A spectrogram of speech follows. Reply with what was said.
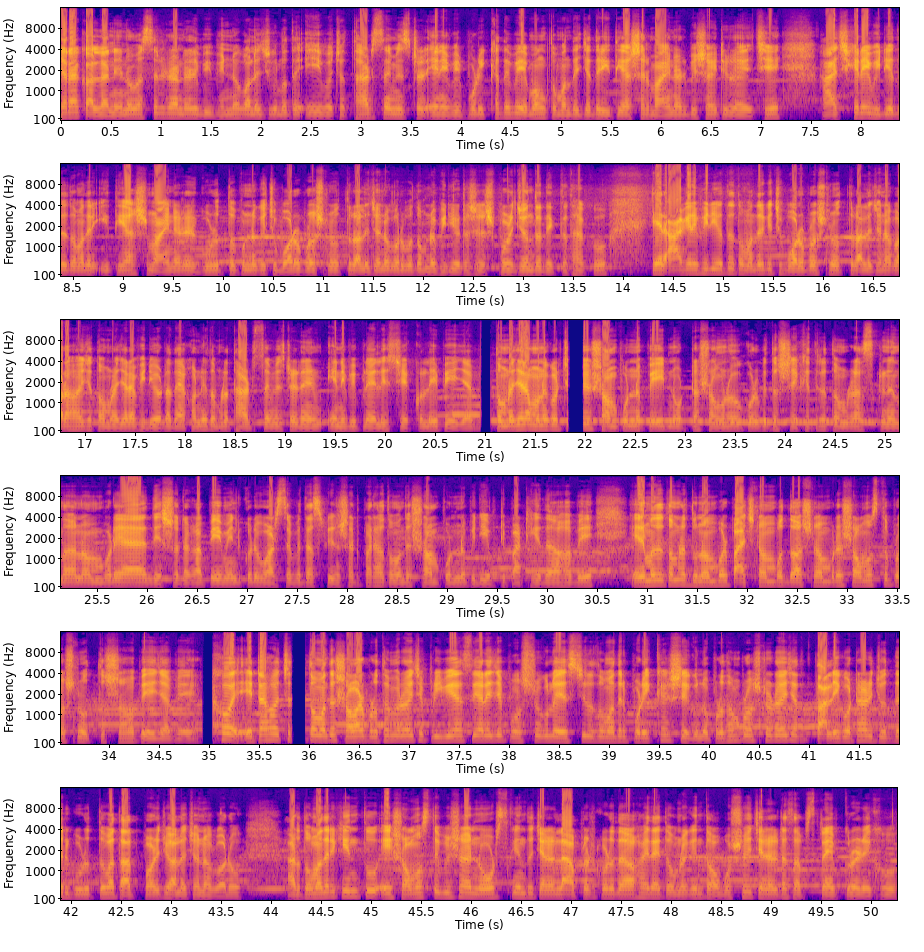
যারা কল্যাণ ইউনিভার্সিটির আন্ডারে বিভিন্ন কলেজগুলোতে এই বছর থার্ড সেমিস্টার এনএবির পরীক্ষা দেবে এবং তোমাদের যাদের ইতিহাসের মাইনর বিষয়টি রয়েছে, আজকের এই ভিডিওতে তোমাদের ইতিহাস মাইনরের গুরুত্বপূর্ণ কিছু বড় প্রশ্ন উত্তর আলোচনা করব। তোমরা ভিডিওটা শেষ পর্যন্ত দেখতে থাকো। এর আগের ভিডিওতে তোমাদের কিছু বড় প্রশ্ন উত্তর আলোচনা করা হয়েছে। তোমরা যারা ভিডিওটা দেখোনি, তোমরা third semester NAP playlist check করলেই পেয়ে যাবে। তোমরা যারা মনে করছ সম্পূর্ণ পেইড নোটটা সংগ্রহ করবে, তো সেক্ষেত্রে তোমরা স্ক্রিনে দেওয়া নম্বরে দেড়শো টাকা পেমেন্ট করে হোয়াটসঅ্যাপে তার স্ক্রিনশট পাঠাও। তোমাদের সম্পূর্ণ পিডিএফটি পাঠিয়ে দেওয়া হবে। এর মধ্যে তোমরা দু নম্বর, পাঁচ নম্বর, দশ নম্বরের সমস্ত প্রশ্ন উত্তর সহ পেয়ে যাবে। দেখো, এটা হচ্ছে তোমাদের সবার প্রথমে রয়েছে প্রিভিয়াস ইয়ারে যে প্রশ্নগুলো এসেছিল তোমাদের পরীক্ষায় সেগুলো। প্রথম প্রশ্ন রয়েছে তালিকোঠার যুদ্ধের গুরুত্ব বা তাৎপর্য আলোচনা করো। আর তোমাদের কিন্তু এই সমস্ত বিষয়ে নোটস কিন্তু চ্যানেলে আপলোড করে দেওয়া হয়, তাই তোমরা কিন্তু অবশ্যই চ্যানেলটা সাবস্ক্রাইব করে রেখো।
